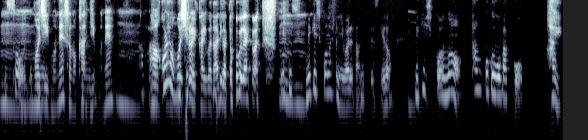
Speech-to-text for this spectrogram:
うんそうね文字もね、その漢字もね。うんあこれ面白い会話だ。ありがとうございます。メキシメキシコの人に言われたんですけどメキシコの韓国語学校はい。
